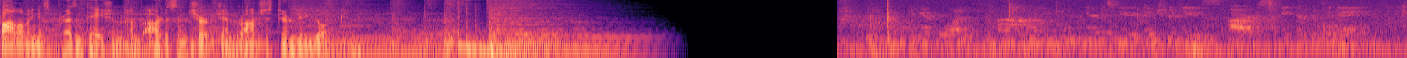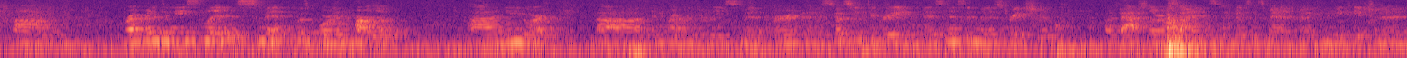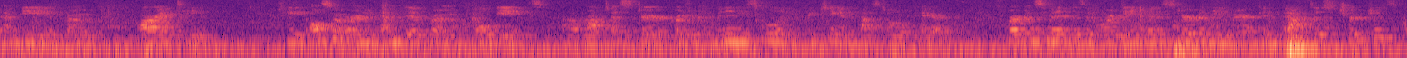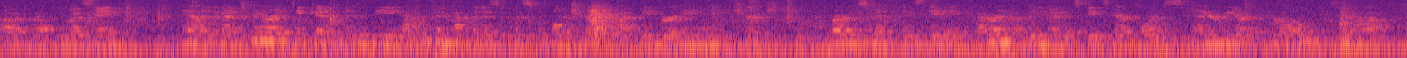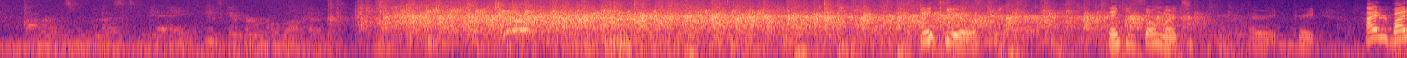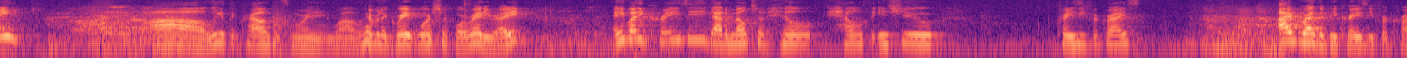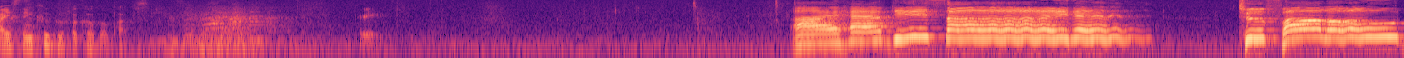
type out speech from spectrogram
following is a presentation of Artisan Church in Rochester, New York. Minister in the American Baptist Churches, uh, uh, USA, and an itinerant deacon in the African Methodist Episcopal Church at Baber AME Church. Reverend Smith is a veteran of the United States Air Force, and we are thrilled to have uh, Reverend Smith with us today. Please give her a warm welcome. Thank you. Thank you so much. All right, great. Hi, everybody. Wow, look at the crowd this morning. Wow, we're having a great worship already, right? Anybody crazy? Got a mental heal- health issue? Crazy for Christ? I'd rather be crazy for Christ than cuckoo for Cocoa Puffs. Great. I have decided to follow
